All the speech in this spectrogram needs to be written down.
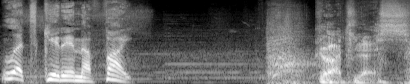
Let's get in the fight. Gutless.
